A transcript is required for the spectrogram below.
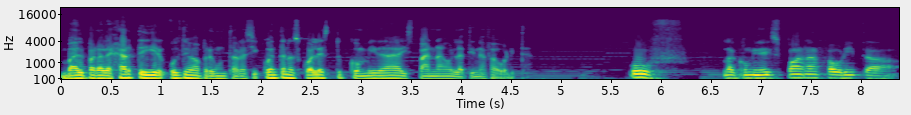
Val, para dejarte ir, última pregunta ahora sí, cuéntanos cuál es tu comida hispana o latina favorita. Uf, la comida hispana favorita.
